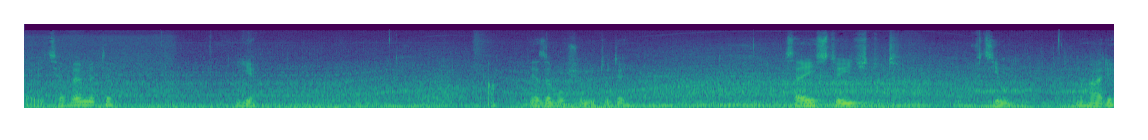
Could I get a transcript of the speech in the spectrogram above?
Довіться вимити. Є. А, я забув, що ми туди. Цей стоїть тут. В цім ангарі.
